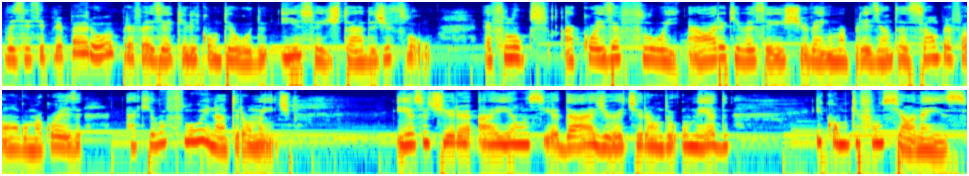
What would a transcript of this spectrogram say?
Você se preparou para fazer aquele conteúdo. Isso é estado de flow. É fluxo, a coisa flui. A hora que você estiver em uma apresentação para falar alguma coisa, aquilo flui naturalmente. Isso tira aí a ansiedade, vai tirando o medo. E como que funciona isso?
